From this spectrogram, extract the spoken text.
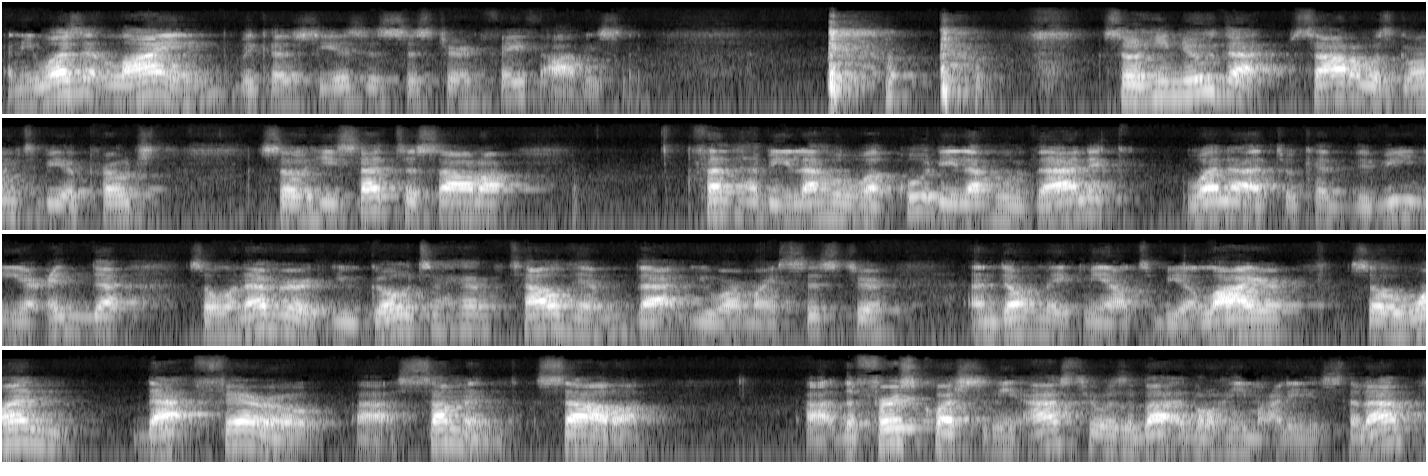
And he wasn't lying because she is his sister in faith, obviously. so he knew that Sarah was going to be approached. So he said to Sarah, فَاذْهَبِي لَهُ وَقُولِي لَهُ ذَلِكَ وَلَا تُكَذِّبِينِي عِنْدَ So whenever you go to him, tell him that you are my sister and don't make me out to be a liar. So when that Pharaoh uh, summoned Sarah, uh, the first question he asked her was about Ibrahim alayhi salam,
